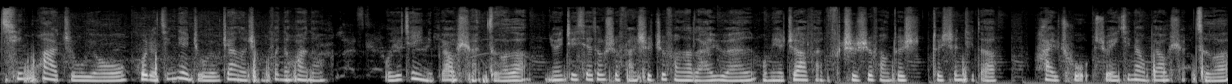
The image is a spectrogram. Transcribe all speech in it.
氢化植物油或者精炼植物油这样的成分的话呢？我就建议你不要选择了，因为这些都是反式脂肪的来源。我们也知道反式脂肪对对身体的害处，所以尽量不要选择。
